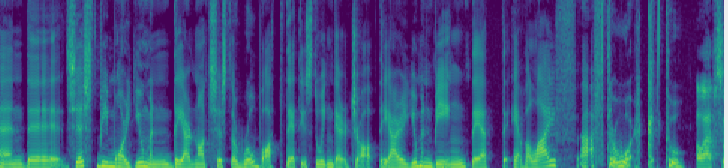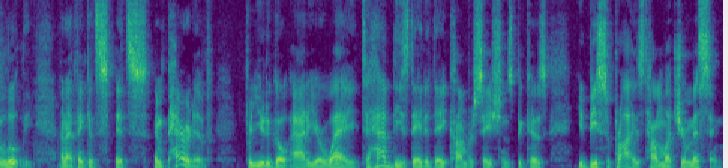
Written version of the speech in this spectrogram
and uh, just be more human. They are not just a robot that is doing their job. They are a human being that have a life after work too. Oh, absolutely. And I think it's it's imperative for you to go out of your way to have these day-to-day conversations because you'd be surprised how much you're missing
